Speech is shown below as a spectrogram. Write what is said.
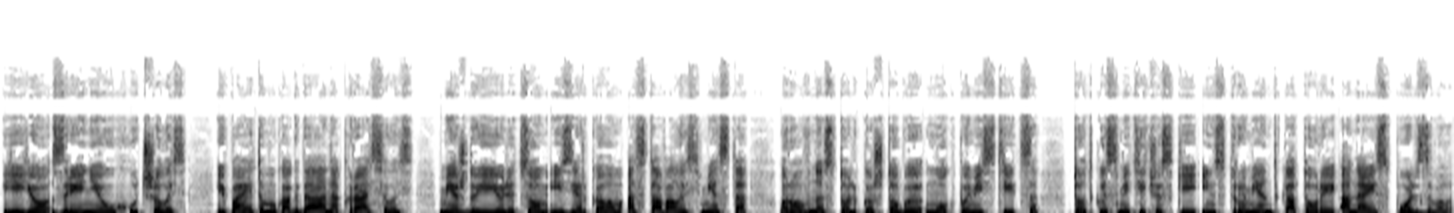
ее зрение ухудшилось, и поэтому, когда она красилась, между ее лицом и зеркалом оставалось место ровно столько, чтобы мог поместиться тот косметический инструмент, который она использовала.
